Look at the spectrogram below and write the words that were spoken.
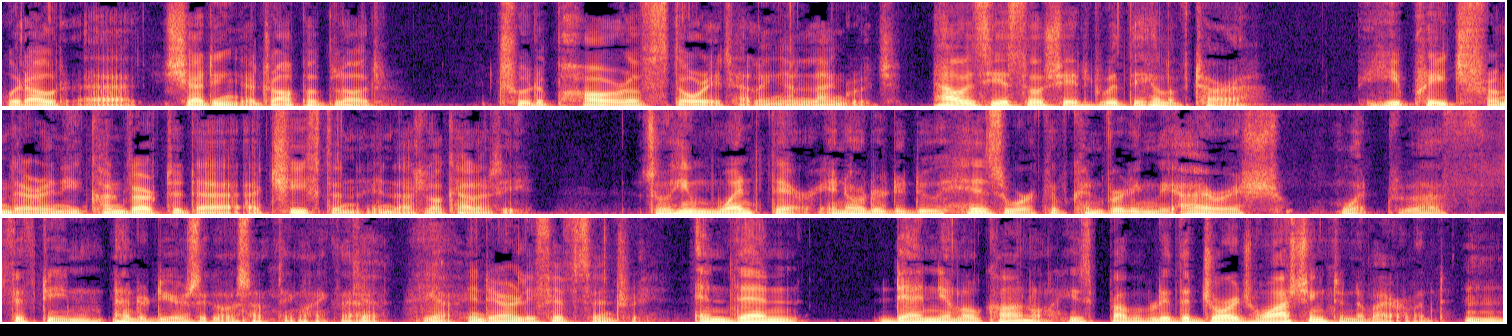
without uh, shedding a drop of blood through the power of storytelling and language. How is he associated with the Hill of Tara? He preached from there and he converted a, a chieftain in that locality. So he went there in order to do his work of converting the Irish, what, uh, 1,500 years ago, something like that. Yeah, yeah, in the early 5th century. And then Daniel O'Connell, he's probably the George Washington of Ireland. Mm-hmm.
